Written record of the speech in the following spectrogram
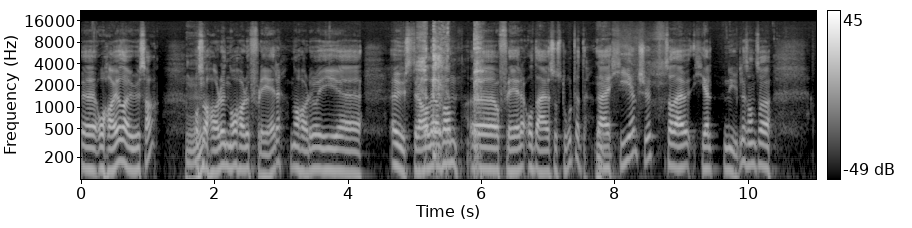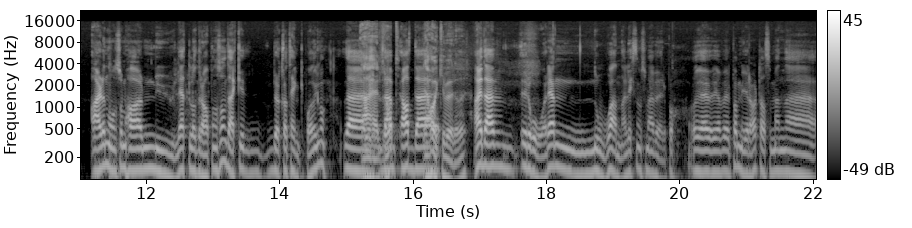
eh, Ohio da, i USA. mm. Og så har du, nå har du flere. Nå har du jo i uh, Australia og sånn, uh, og flere. Og det er jo så stort, vet du. Det Mhm. er helt sjukt. Så det er jo helt nydelig sånn. Så er det noen som har mulighet til å dra på noe sånt, det er ikke, bør ikke tenke på det engang. Det er, Nei, helt det er, ja, det er, Jeg har ikke vært der. Nei, det er råere enn noe annet liksom, som jeg har vært på. Og jeg, jeg har vært på mye rart, altså, men eh,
